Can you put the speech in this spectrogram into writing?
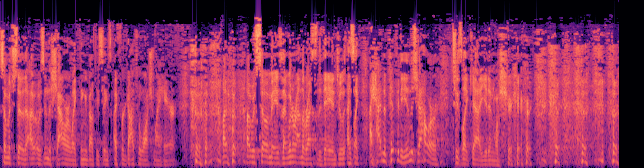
So much so that I was in the shower, like thinking about these things. I forgot to wash my hair. I, I, was so amazed. I went around the rest of the day, and Julie, I was like, I had an epiphany in the shower. She's like, Yeah, you didn't wash your hair.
